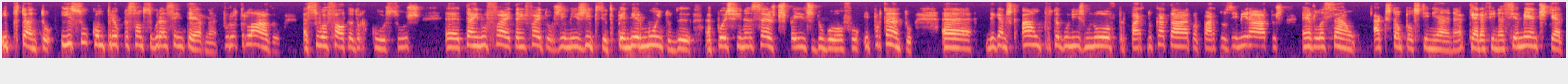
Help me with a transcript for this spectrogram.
E, portanto, isso como preocupação de segurança interna. Por outro lado, a sua falta de recursos tem, no feito, tem feito o regime egípcio depender muito de apoios financeiros dos países do Golfo e, portanto, uh, digamos que há um protagonismo novo por parte do Qatar, por parte dos Emiratos, em relação à questão palestiniana, quer a financiamentos, quer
